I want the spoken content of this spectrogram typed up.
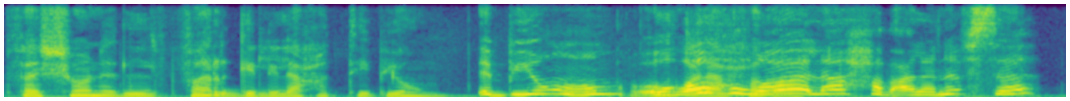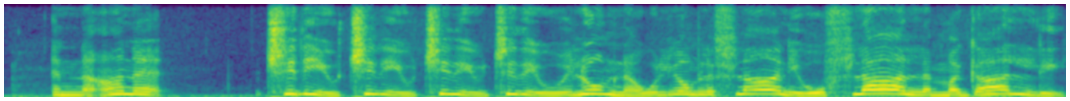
فشلون الفرق اللي لاحظتيه بيوم؟ بيوم وهو وهو لاحظه. لاحظ على نفسه إن أنا كذي وكذي وكذي وكذي ويلومنا واليوم الفلاني وفلان لما قال لي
